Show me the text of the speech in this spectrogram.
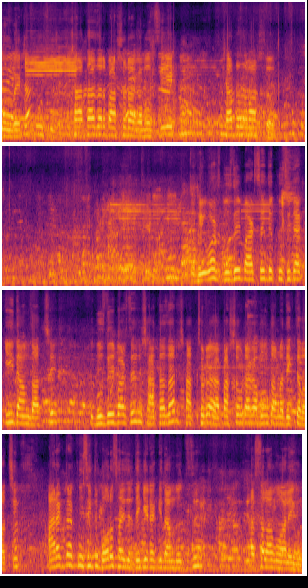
বলব এটা। সাত হাজার পাঁচশো টাকা বলছি। সাত হাজার পাঁচশো। তো বুঝতেই পারছে যে কুচিটা কি দাম যাচ্ছে। তো বুঝতেই পারছেন, সাত হাজার সাতশো টাকা, পাঁচশো টাকা পর্যন্ত আমরা দেখতে পাচ্ছি। আর একটা কুচি একটু বড় সাইজের দেখি এটা কি দাম বলতেছে। আসসালামু আলাইকুম।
